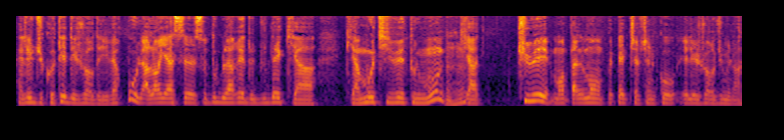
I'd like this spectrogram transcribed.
elle est du côté des joueurs de Liverpool. Alors il y a ce, ce double arrêt de Dudek qui a, qui a motivé tout le monde, Mhm. qui a tué mentalement peut-être Shevchenko et les joueurs du Milan.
